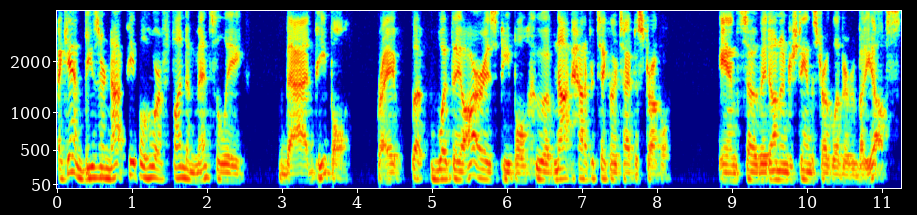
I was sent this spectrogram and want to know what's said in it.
again, these are not people who are fundamentally bad people, right? But what they are is people who have not had a particular type of struggle. And so they don't understand the struggle of everybody else.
